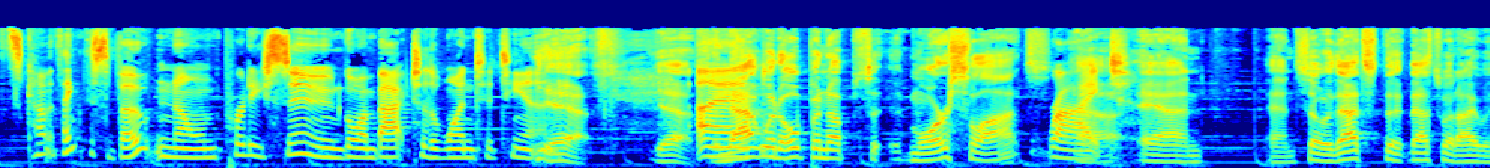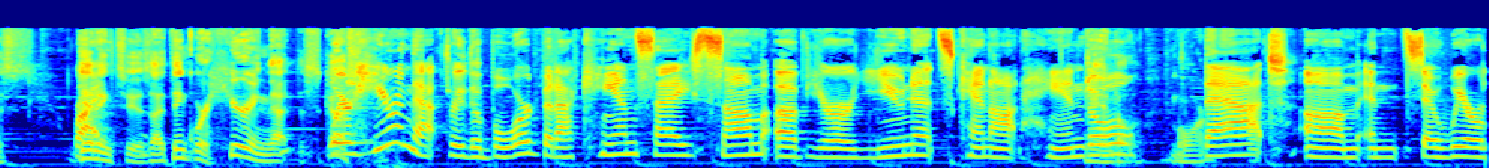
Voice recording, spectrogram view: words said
It's kind of, I think this voting on pretty soon, going back to the 1 to 10. Yes, yes, and, that would open up more slots, Right. uh, and and so that's the that's what I was Right. getting to is I think we're hearing that discussion. We're hearing that through the board, but I can say some of your units cannot handle, Handle more. that. Um, and so we're,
